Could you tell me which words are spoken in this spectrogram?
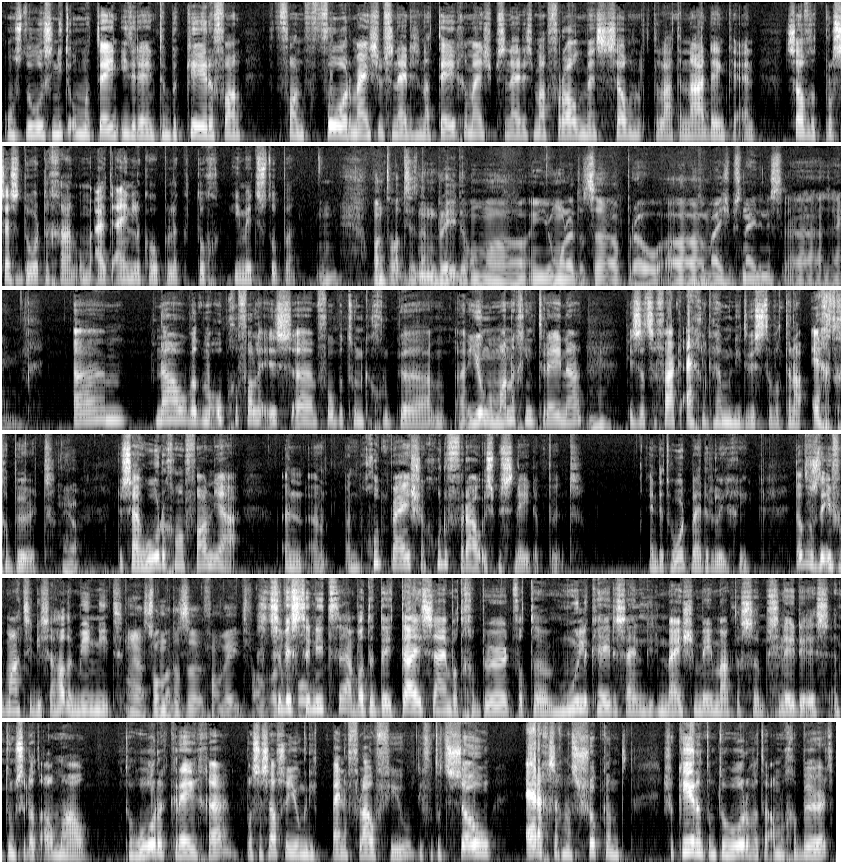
ons doel is niet om meteen iedereen te bekeren van, van voor meisjesbesnijders naar tegen meisjesbesnijders, maar vooral mensen zelf te laten nadenken en zelf dat proces door te gaan om uiteindelijk hopelijk toch hiermee te stoppen. Mm. Want wat is een reden om uh, een jongere dat ze pro uh, meisjesbesnijdenis uh, zijn? Um, nou, wat me opgevallen is, bijvoorbeeld toen ik een groep jonge mannen ging trainen, mm -hmm. is dat ze vaak eigenlijk helemaal niet wisten wat er nou echt gebeurt. Ja. Dus zij hoorden gewoon van, ja, een, een, een goed meisje, een goede vrouw is besneden, punt. En dit hoort bij de religie. Dat was de informatie die ze hadden, meer niet. Ja, zonder dat ze van weten van... Ze wisten niet ja, wat de details zijn, wat gebeurt, wat de moeilijkheden zijn die het meisje meemaakt als ze besneden is. En toen ze dat allemaal te horen kregen, was er zelfs een jongen die bijna flauw viel. Die vond het zo erg, zeg maar, chockerend om te horen wat er allemaal gebeurt.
